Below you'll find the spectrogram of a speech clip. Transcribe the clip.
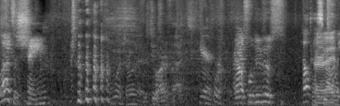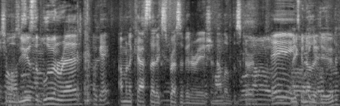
Well, that's a shame. There's two artifacts. Here. I guess we'll do this. Help. all That's not right. what you We'll use the blue and red. Okay. I'm gonna cast that expressive iteration. I love this card. Hey. Make another dude.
